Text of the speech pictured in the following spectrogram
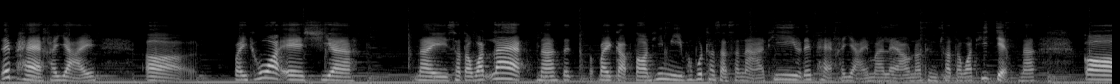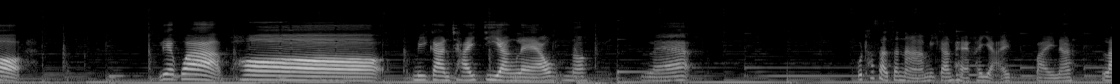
ได้แผ่ขยาย ไปทั่วเอเชียในศตวรรษแรกนะไปกับตอนที่มีพระพุทธศาสนาที่ได้แผ่ขยายมาแล้วนะถึงศตวรรษที่7นะก็เรียกว่าพอมีการใช้เจียงแล้วเนาะและพุทธศาสนามีการแผ่ขยายไปนะล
